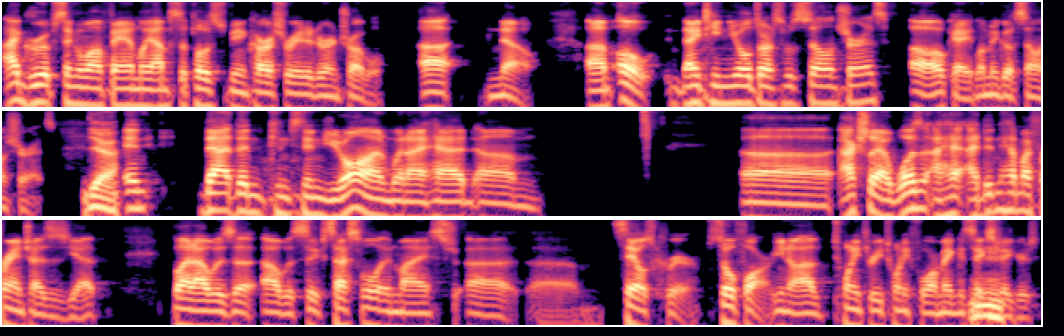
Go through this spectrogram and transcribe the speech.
I grew up single mom family. I'm supposed to be incarcerated or in trouble. Uh, no. Um, oh, 19 year olds aren't supposed to sell insurance. Oh, okay. Let me go sell insurance. Yeah. And that then continued on when I had, um, uh, actually I wasn't, I, ha- I didn't have my franchises yet but I was uh, I was successful in my uh, uh, sales career so far. You know, I'm 23, 24, making 6 mm-hmm. figures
